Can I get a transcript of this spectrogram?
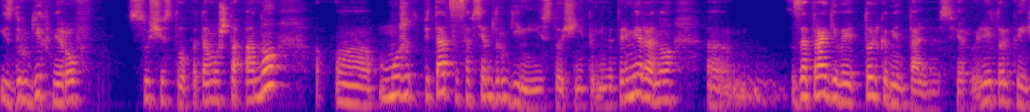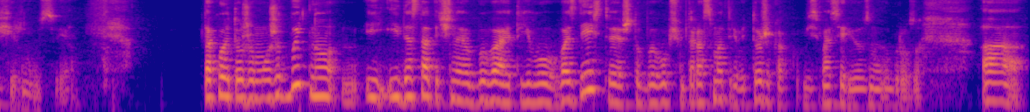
из других миров существо, потому что оно э, может питаться совсем другими источниками. Например, оно затрагивает только ментальную сферу или только эфирную сферу. Такое тоже может быть, но и, и достаточно бывает его воздействия, чтобы в общем-то рассматривать тоже как весьма серьезную угрозу. А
